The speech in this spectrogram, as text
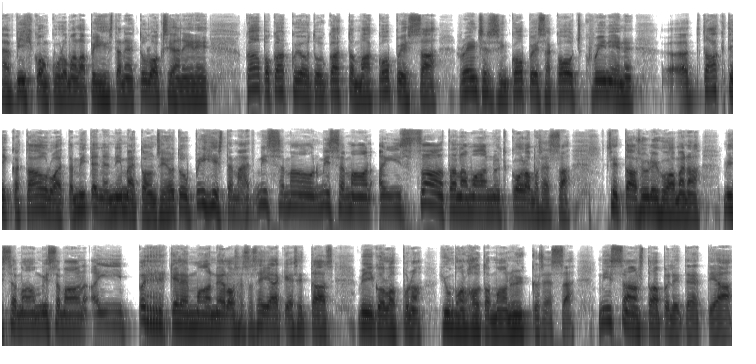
äh, vihkon kulmalla pihistäneet tuloksia, niin, niin Kaapo Kakko joutuu katsomaan kopissa, Rangersin kopissa Coach Quinnin äh, taktiikkataulua, että miten ne nimet on, se joutuu pihistämään, että missä mä oon, missä mä oon, ai saatana, mä oon nyt kolmosessa, sitten taas ylihuomenna, missä mä oon, missä mä oon, ai perkele, mä oon nelosessa, sen jälkeen sitten taas viikonloppuna, jumalauta, mä oon ykkösessä, missä on stabiliteetti, ja,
